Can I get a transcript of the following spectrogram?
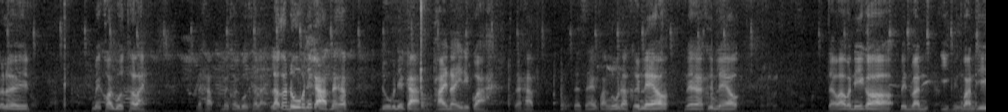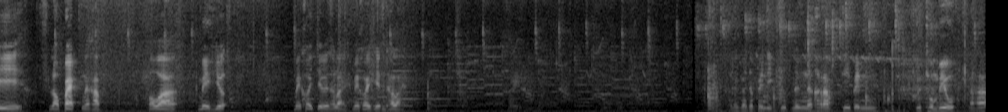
ก็เลยไม่ค่อยเวิร์กเท่าไหร่นะครับ ไม่ค่อยเวิร์กเท่าไหร่ แล้วก็ดูบรรยากาศนะครับ ดูบรรยากาศภายในดีกว่านะครับ แต่แสงฝั่งนู้นอะขึ้นแล้วนะฮะขึ้นแล้ว แต่ว่าวันนี้ก็เป็นวันอีกหนึ่งวันที่เราแปกนะครับ เพราะว่าเมฆเยอะ ไม่ค่อยเจอเท่าไหร่ ไม่ค่อยเห็นเท่าไหร่อันนี้ก็จะเป็นอีกจุดหนึ่งนะครับที่เป็นจุดชมวิวนะฮะ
